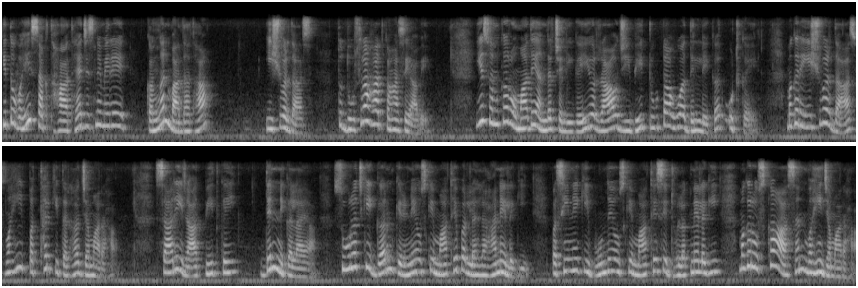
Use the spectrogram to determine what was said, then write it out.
یہ تو وہی سخت ہاتھ ہے جس نے میرے کنگن باندھا تھا۔ ایشور داس، تو دوسرا ہاتھ کہاں سے آوے؟ یہ سن کر امادے اندر چلی گئی اور راؤ جی بھی ٹوٹا ہوا دل لے کر اٹھ گئے۔ مگر ایشور داس وہیں پتھر کی طرح جمع رہا۔ ساری رات بیت گئی، دن نکل آیا۔ سورج کی گرم کرنیں اس کے ماتھے پر لہلہانے لگی۔ پسینے کی بوندیں اس کے ماتھے سے ڈھلکنے لگی، مگر اس کا آسن وہیں جمع رہا۔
